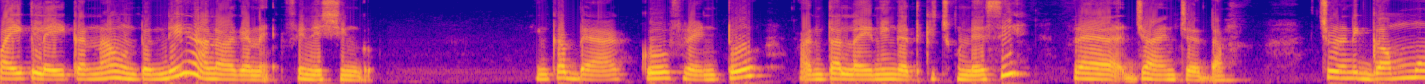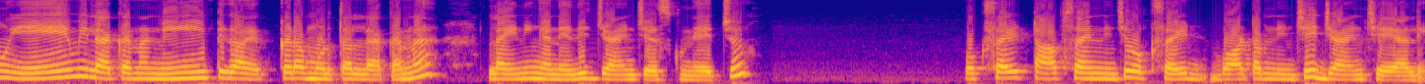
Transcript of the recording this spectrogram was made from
పైకి లేకన్నా ఉంటుంది అలాగనే ఫినిషింగ్. ఇంకా బ్యాక్ ఫ్రంట్ అంతా లైనింగ్ అతికించుకునేసి జాయిన్ చేద్దాం. చూడండి గమ్ము ఏమీ లేకన్నా నీట్గా ఎక్కడ ముడతలు లేకన్నా లైనింగ్ అనేది జాయిన్ చేసుకునేయచ్చు ఒక సైడ్ టాప్ సైడ్ నుంచి ఒక సైడ్ బాటమ్ నుంచి జాయిన్ చేయాలి.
